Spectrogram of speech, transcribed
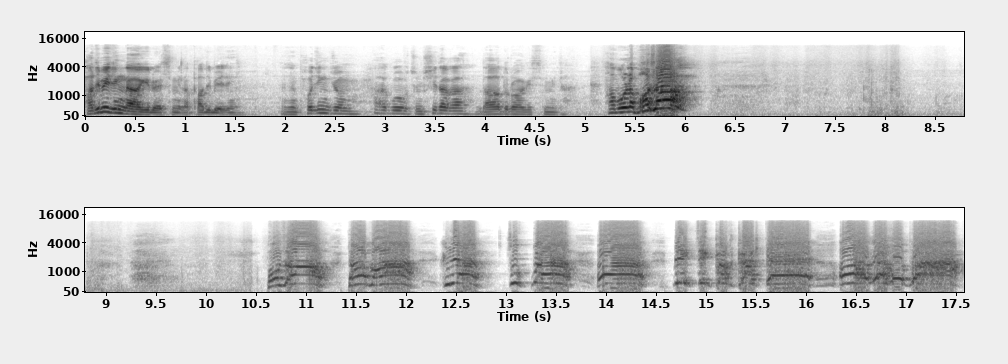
바디빌딩 나가기로 했습니다. 바디빌딩. posing 좀 하고 좀 쉬다가 나가도록 하겠습니다. 아 몰라! 벗어! 다 봐! 그냥 쭉 봐! 아! 미칠 것 같아! 아 배고파!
